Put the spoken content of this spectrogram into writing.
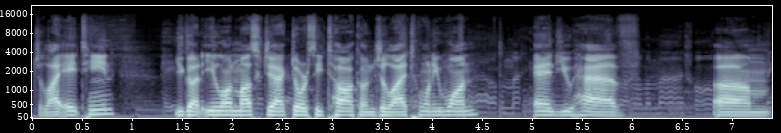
July 18. You got Elon Musk, Jack Dorsey talk on July 21, and you have um,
